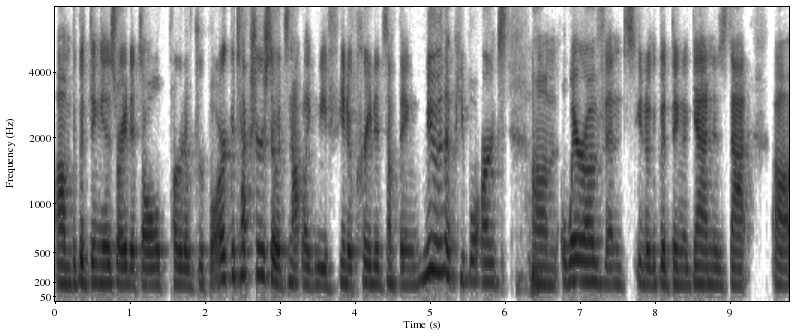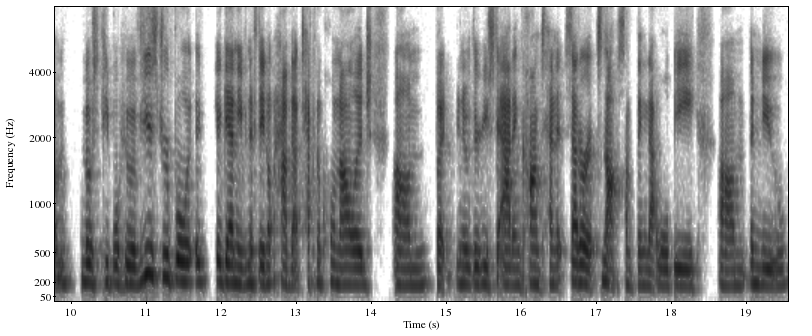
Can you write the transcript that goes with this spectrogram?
Um, the good thing is, right, it's all part of Drupal architecture. So it's not like we've, you know, created something new that people aren't mm-hmm. um, aware of. And, you know, the good thing again is that um, most people who have used Drupal, again, even if they don't have that technical knowledge, um, but you know they're used to adding content, et cetera, it's not something that will be um, a new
